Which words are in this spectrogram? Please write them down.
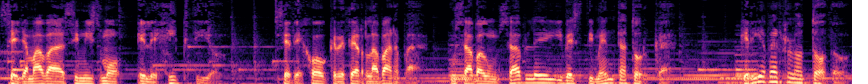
Se llamaba a sí mismo el egipcio. Se dejó crecer la barba, usaba un sable y vestimenta turca. Quería verlo todo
